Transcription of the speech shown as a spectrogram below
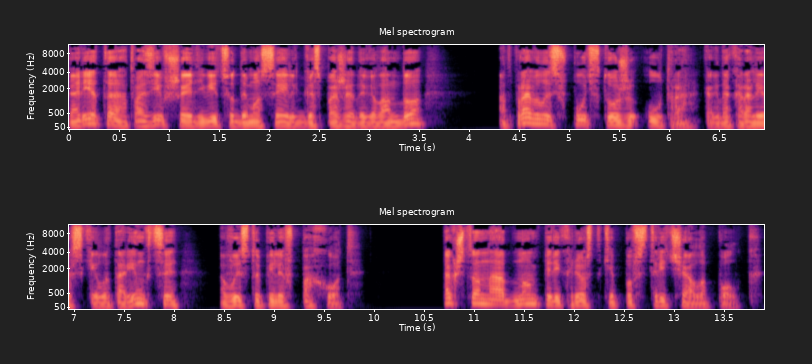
Карета, отвозившая девицу де Моссель к госпоже де Голландо, отправилась в путь в то же утро, когда королевские лотарингцы выступили в поход. Так что на одном перекрестке повстречала полк.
